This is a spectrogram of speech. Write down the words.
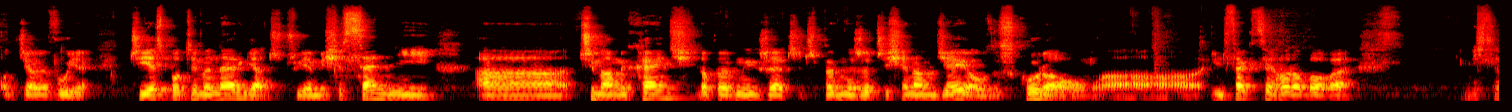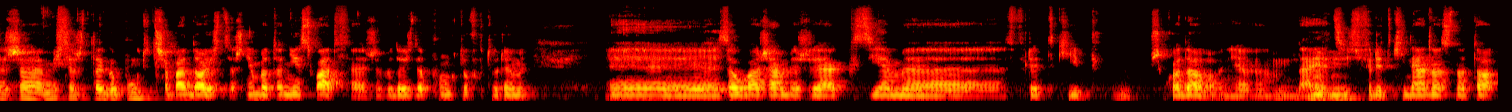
oddziaływuje. Czy jest po tym energia, czy czujemy się senni, czy mamy chęć do pewnych rzeczy, czy pewne rzeczy się nam dzieją ze skórą, infekcje chorobowe. Myślę, że myślę, że do tego punktu trzeba dojść też, nie? bo to nie jest łatwe, żeby dojść do punktu, w którym yy, zauważamy, że jak zjemy frytki, przykładowo, nie wiem, daję mm -hmm. coś frytki na noc, no to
